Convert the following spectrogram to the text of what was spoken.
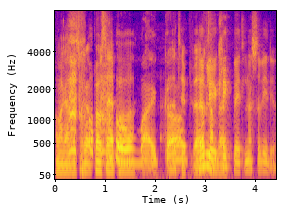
Oh my god, jag ska posta det på Oh my god! typ... eh, Det blir ju clickbait till nästa video.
